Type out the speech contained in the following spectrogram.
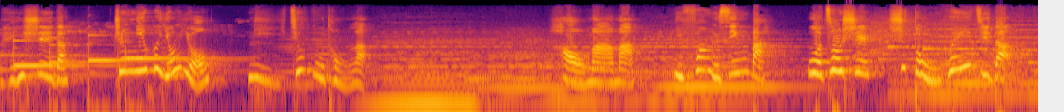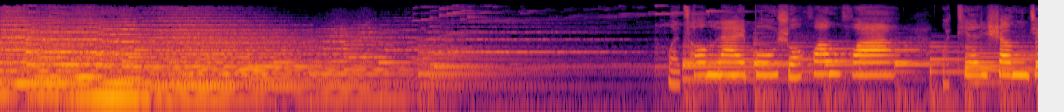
没事的，珍妮会游泳，你就不同了。好妈妈，你放心吧，我做事是懂规矩的。我从来不说谎话。我天生就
